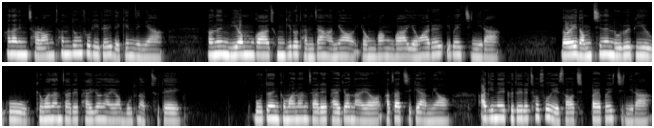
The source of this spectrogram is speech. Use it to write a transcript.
하나님처럼 천둥 소리를 내겠느냐? 너는 위엄과 존귀로 단장하며 영광과 영화를 입을지니라. 너의 넘치는 노를 비우고 교만한 자를 발견하여 모두 낮추되 모든 교만한 자를 발견하여 낮아지게 하며 악인을 그들의 처소에서 짓밟을지니라.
